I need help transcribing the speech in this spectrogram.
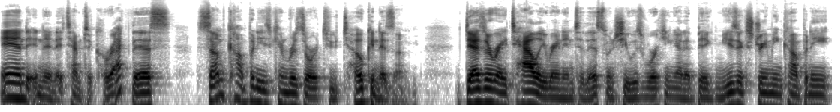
And in an attempt to correct this, some companies can resort to tokenism. Desiree Talley ran into this when she was working at a big music streaming company,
